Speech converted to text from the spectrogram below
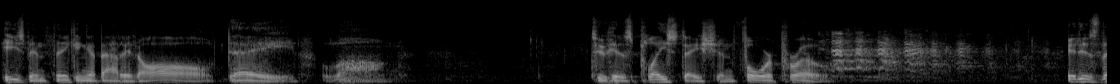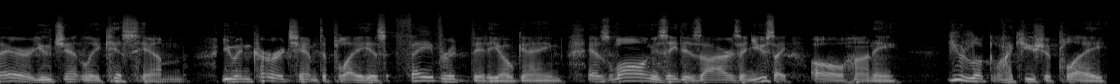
He's been thinking about it all day long to his PlayStation 4 Pro. it is there you gently kiss him. You encourage him to play his favorite video game as long as he desires, and you say, Oh, honey, you look like you should play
